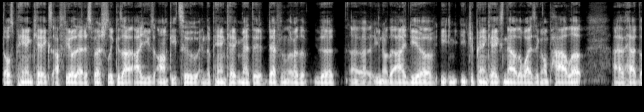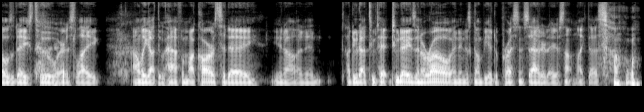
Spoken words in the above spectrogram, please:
those pancakes, I feel that especially because I, I, use Anki too, and the pancake method definitely, or the the uh, you know the idea of eating eat your pancakes now, otherwise they're gonna pile up. I've had those days too, where it's like I only got through half of my cars today, you know, and then I do that two t- two days in a row, and then it's gonna be a depressing Saturday or something like that.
